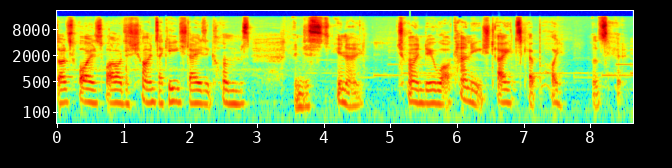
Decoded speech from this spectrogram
that's why as well I just try and take each day as it comes and just, you know, try and do what I can each day to get by. That's it.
